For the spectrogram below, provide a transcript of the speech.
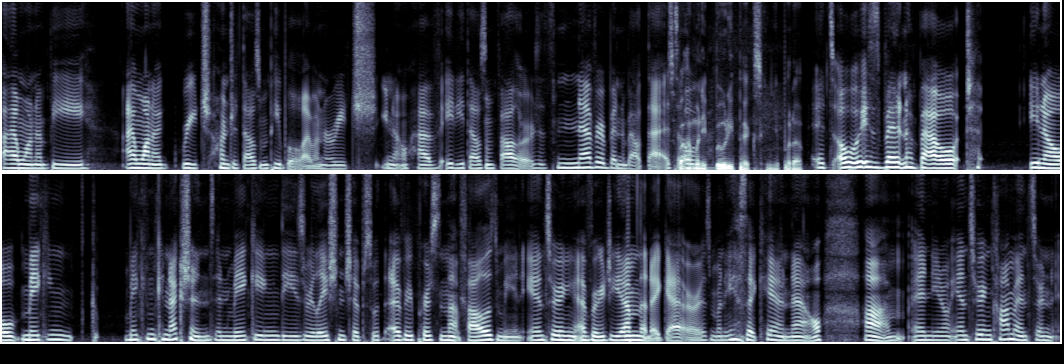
I want to be I want to reach 100,000 people. I want to reach, you know, have 80,000 followers. It's never been about that. It's, it's about how many booty pics can you put up? It's always been about, you know, making making connections and making these relationships with every person that follows me and answering every DM that I get or as many as I can now. Um, and, you know, answering comments and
